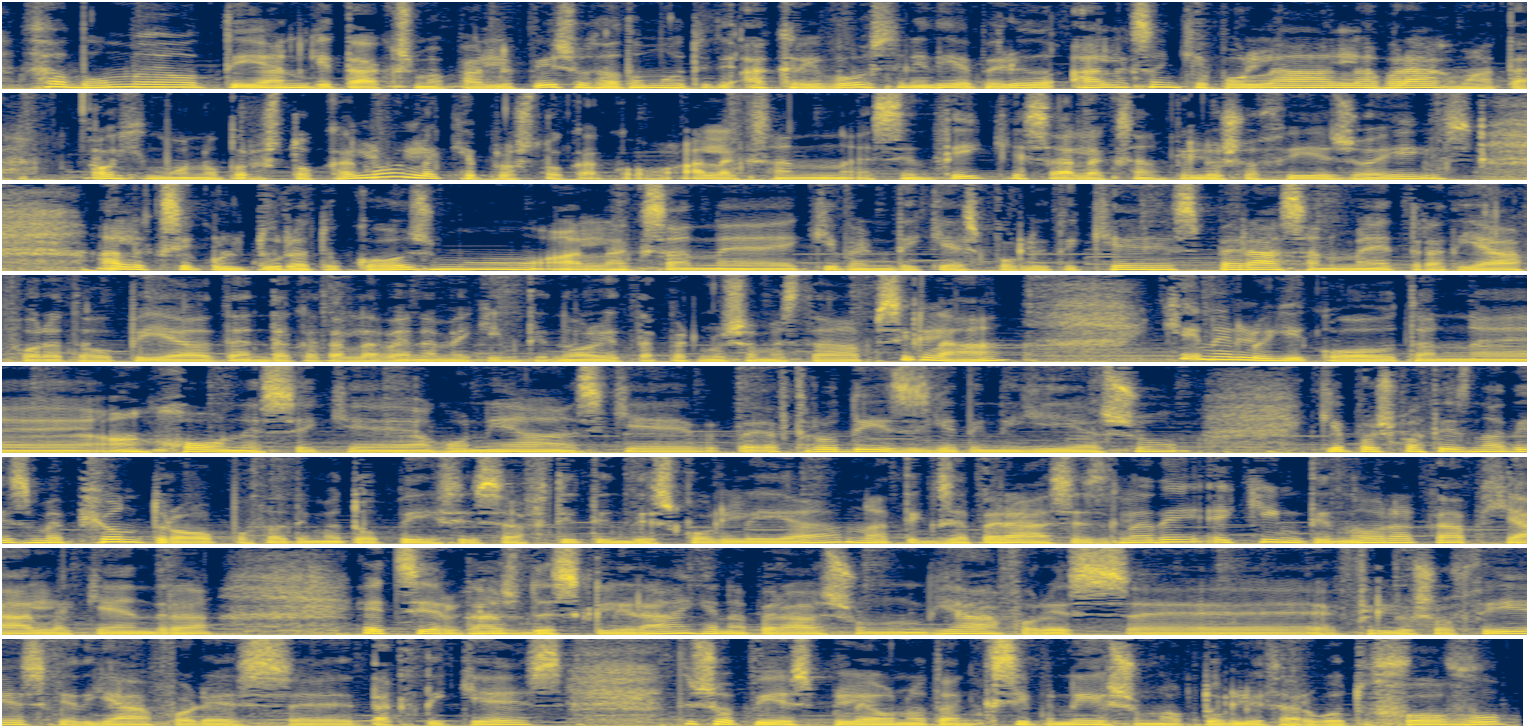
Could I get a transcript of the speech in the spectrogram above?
θα δούμε ότι αν κοιτάξουμε πάλι πίσω θα δούμε ότι ακριβώς την ίδια περίοδο άλλαξαν και πολλά άλλα πράγματα. Όχι μόνο προς το καλό αλλά και προς το κακό. Άλλαξαν συνθήκες, άλλαξαν φιλοσοφίες ζωής, άλλαξε η κουλτούρα του κόσμου, άλλαξαν κυβερνητικές πολιτικές, περάσαν μέτρα διάφορα τα οποία δεν τα καταλαβαίναμε εκείνη την ώρα γιατί τα περνούσαμε στα ψηλά. Και είναι λογικό όταν ε, αγχώνεσαι και αγωνιάς και φροντίζεις για την υγεία σου και προσπαθείς να δεις με ποιον τρόπο θα αντιμετωπίσεις αυτή την δυσκολία, να την ξεπεράσεις. Δηλαδή, εκείνη την ώρα κάποια άλλα κέντρα έτσι εργάζονται σκληρά για να περάσουν διάφορες ε, φιλοσοφίες και και διάφορες ε, τακτικές τις οποίες πλέον όταν ξυπνήσουμε από το λίθαργο του φόβου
